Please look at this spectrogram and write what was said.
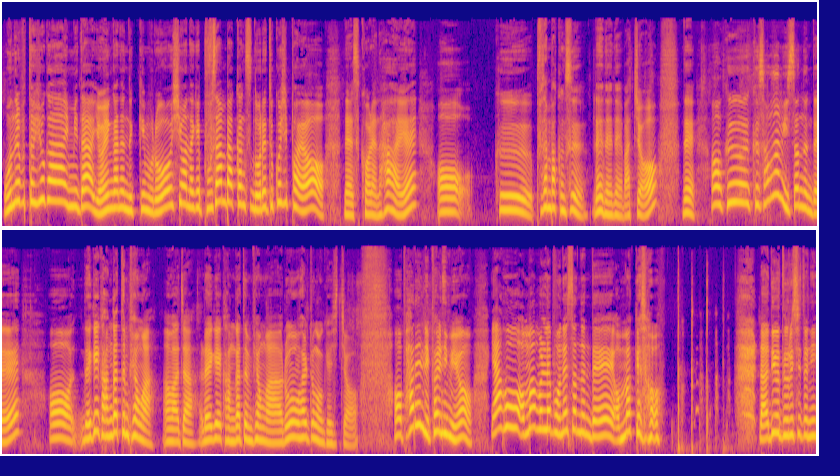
오늘부터 휴가입니다. 여행 가는 느낌으로 시원하게 부산 바캉스 노래 듣고 싶어요. 네, 스컬앤 하하의, 어, 그, 부산 바캉스. 네네네, 맞죠? 네. 어, 그, 그 성함이 있었는데, 어, 내게 강 같은 평화. 아, 맞아. 레게 강 같은 평화로 활동하고 계시죠. 어, 8128님이요. 야호, 엄마 몰래 보냈었는데, 엄마께서 라디오 들으시더니,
